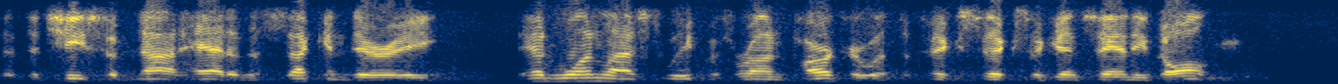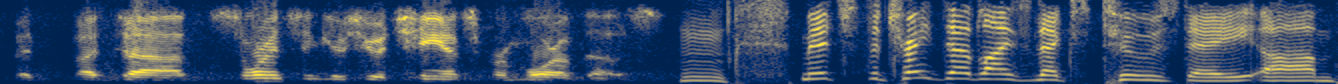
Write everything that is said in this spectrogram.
that the Chiefs have not had in the secondary. They had one last week with Ron Parker with the pick six against Andy Dalton. But, but uh, Sorensen gives you a chance for more of those. Hmm. Mitch, the trade deadline's next Tuesday. Um,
